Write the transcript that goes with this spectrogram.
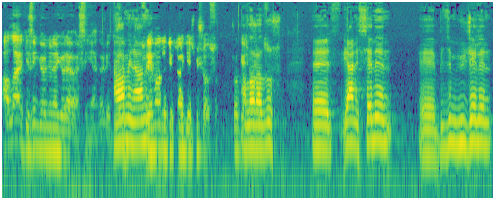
Allah herkesin gönlüne göre versin yani öyle diyorum. Amin, amin. Süleyman da tekrar geçmiş olsun. Çok geçmiş Allah razı olsun. Ee, yani senin e, bizim Yücel'in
